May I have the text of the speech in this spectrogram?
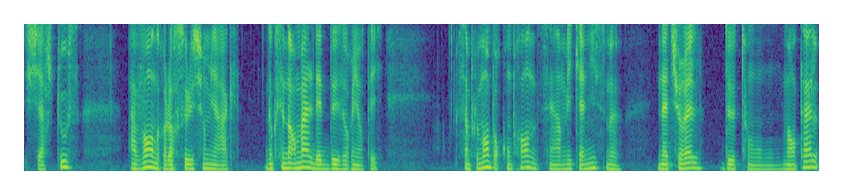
cherchent tous à vendre leur solution miracle. Donc c'est normal d'être désorienté. Simplement pour comprendre, c'est un mécanisme naturel de ton mental.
